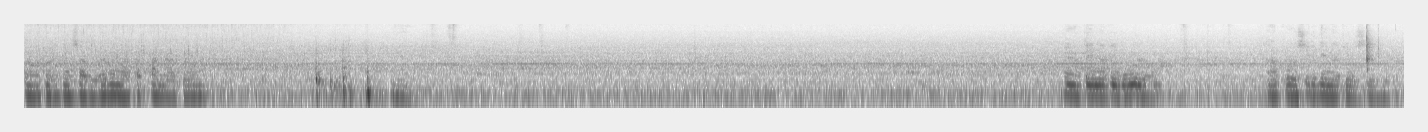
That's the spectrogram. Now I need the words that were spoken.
So tulad ng sabi ko rin, natakpan natin. Ayan. Ayan, antayin natin gumulo. Tapos ilagay natin yung sili.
